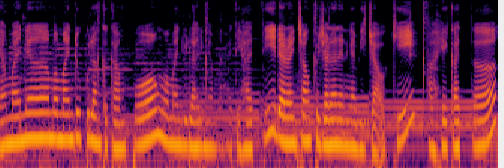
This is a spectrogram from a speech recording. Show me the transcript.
Yang mana memandu pulang ke kampung, memandulah dengan berhati-hati dan rancang perjalanan dengan bijak, okey? Akhir kata,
